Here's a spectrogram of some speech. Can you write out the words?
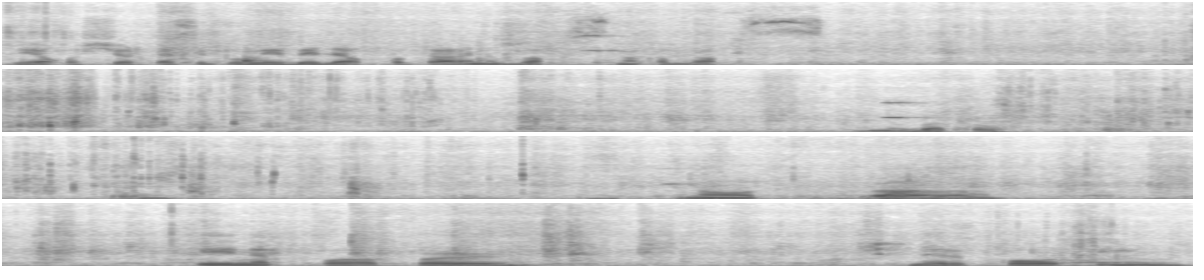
Hindi ako sure kasi pumibili ako pagka ano box, naka-box. Ano ba to? Ito. Not, ah, peanut popper, milk coating.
